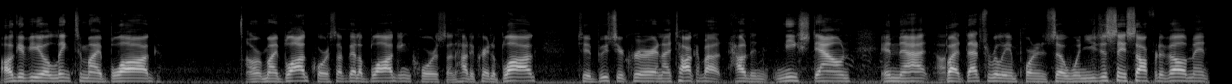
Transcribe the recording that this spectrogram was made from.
I'll give you a link to my blog or my blog course. I've got a blogging course on how to create a blog, to boost your career. And I talk about how to niche down in that, uh, but that's really important. So when you just say software development,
